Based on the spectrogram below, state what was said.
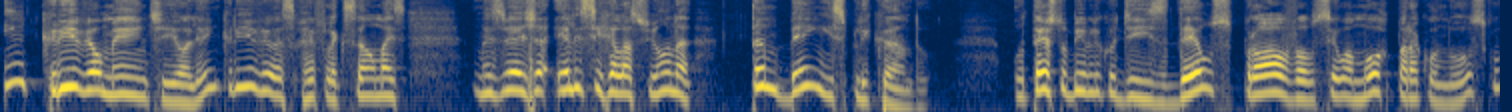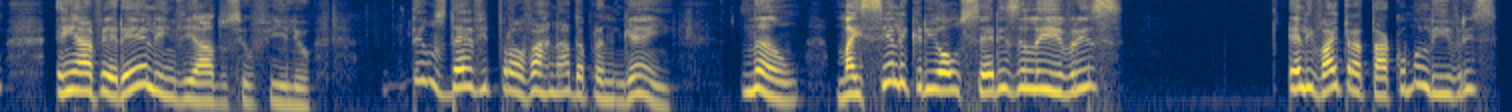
Incrivelmente, olha, é incrível essa reflexão, mas, mas veja, ele se relaciona também explicando. O texto bíblico diz: Deus prova o seu amor para conosco em haver ele enviado o seu filho. Deus deve provar nada para ninguém? Não. Mas se ele criou seres livres, ele vai tratar como livres,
